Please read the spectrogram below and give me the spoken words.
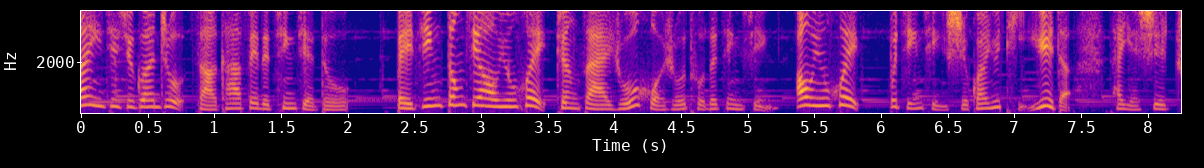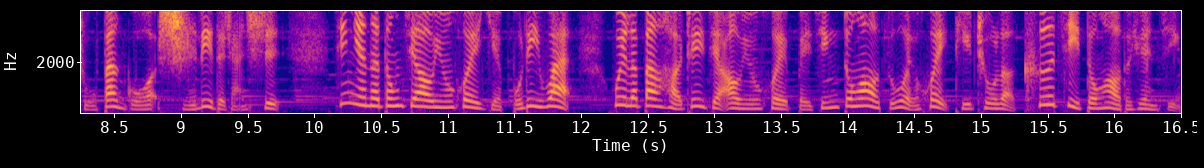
欢迎继续关注早咖啡的清解读。北京冬季奥运会正在如火如荼的进行，奥运会不仅仅是关于体育的，它也是主办国实力的展示。今年的冬季奥运会也不例外。为了办好这届奥运会，北京冬奥组委会提出了“科技冬奥”的愿景，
